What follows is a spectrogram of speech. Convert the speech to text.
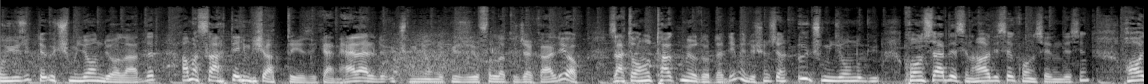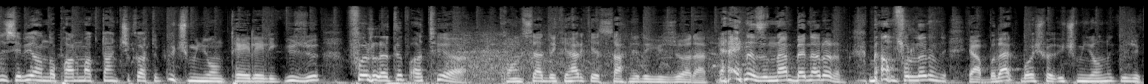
o yüzük de 3 milyon diyorlardır. Ama sahteymiş attığı yüzük. Yani herhalde 3 milyonluk yüzüğü fırlatacak hali yok. Zaten onu takmıyordur da değil mi? Düşünsene 3 milyonluk konserdesin. Hadise konserindesin. Hadise bir anda parmaktan çıkartıp 3 milyon TL'lik yüzüğü fırlatıp atıyor. Konserdeki herkes sahnede yüzüğü arar. Yani en azından ben ararım. Ben fırlarım. Ya bırak boş ver 3 milyonluk yüzük.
